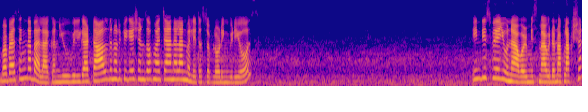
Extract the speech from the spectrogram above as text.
By pressing the bell icon, you will get all the notifications of my channel and my latest uploading videos. In this way, you never miss my video collection.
